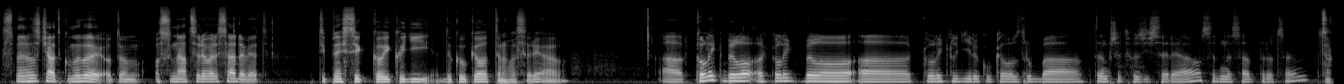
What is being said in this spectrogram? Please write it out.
jsme na začátku mluvili o tom 1899, typneš si, kolik lidí dokoukalo tenhle seriál? A kolik bylo, a kolik bylo, a kolik lidí dokoukalo zhruba ten předchozí seriál? 70%? Tak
